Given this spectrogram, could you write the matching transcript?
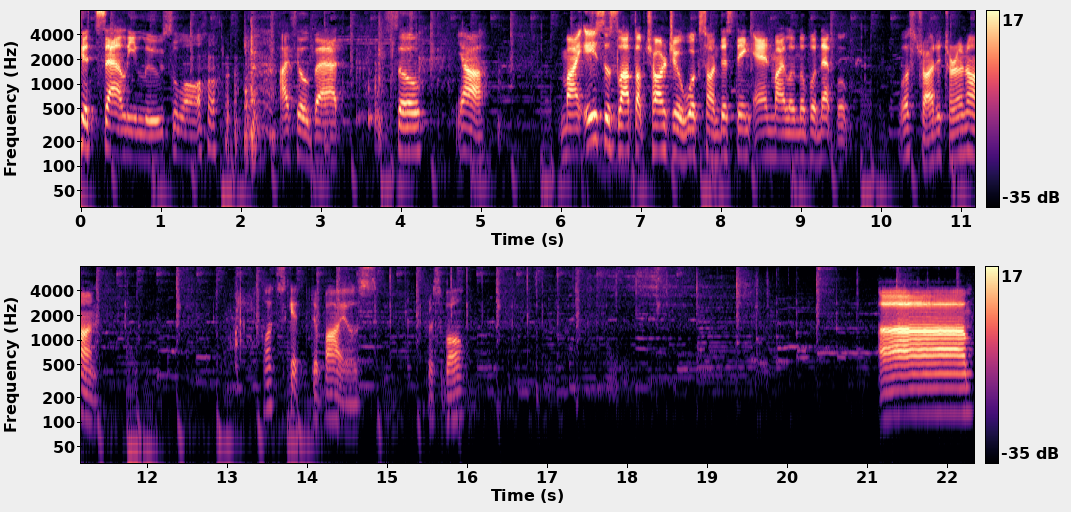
it sadly loose along. I feel bad. So yeah, my Asus laptop charger works on this thing and my Lenovo netbook. Let's try to turn it on. Let's get the BIOS, first of all. Um,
